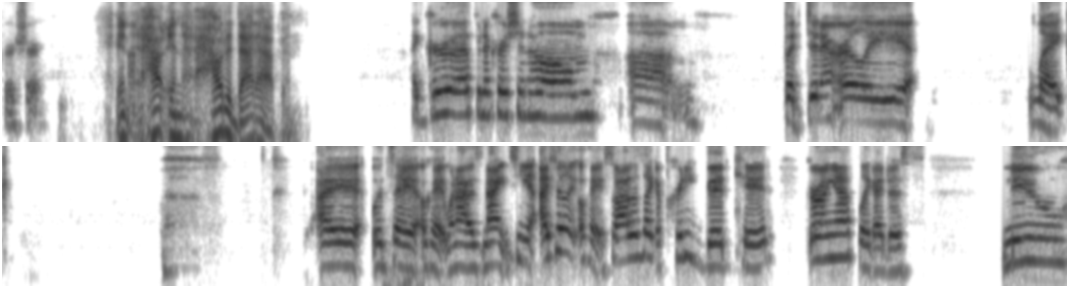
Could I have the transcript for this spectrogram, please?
for sure. And how and how did that happen? I grew up in a Christian home, um, but didn't really like. I would say, okay, when I was 19, I feel like, okay, so I was like a pretty good kid growing up. Like I just knew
